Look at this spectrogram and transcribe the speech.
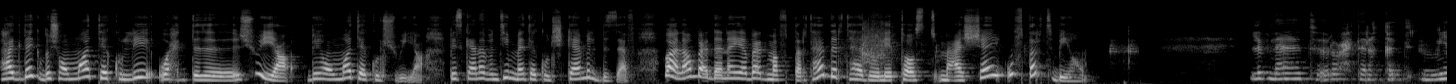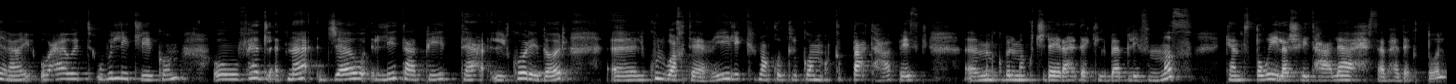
هكذاك باش هما تاكل لي واحد آه، شوية. باش هما تاكل شوية. parce que أنا بنتي ما تاكلش كامل بزاف. voilà ومن بعد أنايا بعد ما فطرتها درت هادو les toasts مع الشاي وفطرت بيهم. البنات رحت رقت ميراي وعاود وليت ليكم. وفي هاد الأثناء جاو les tapis تاع الكوريدور آه ال couloir تاعي اللي كما قلت لكم قطعتها parce que آه من قبل ما كنتش دايرة هذاك الباب اللي في النص. كانت طويلة شريتها على حساب هذاك الطول.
